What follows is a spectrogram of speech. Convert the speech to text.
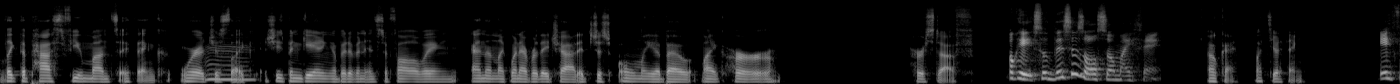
like the past few months, I think, where it just like Mm. she's been gaining a bit of an Insta following and then like whenever they chat, it's just only about like her her stuff. Okay, so this is also my thing. Okay. What's your thing? if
